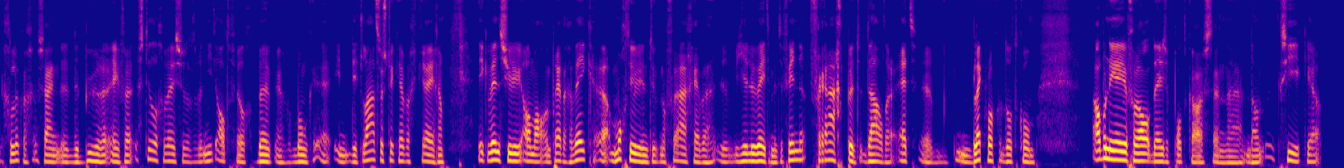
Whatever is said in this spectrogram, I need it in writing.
gelukkig zijn de, buren even stil geweest, zodat we niet al te veel gebeuk en gebonk in dit laatste stuk hebben gekregen. Ik wens jullie allemaal een prettige week. mochten jullie natuurlijk nog vragen hebben, jullie weten me te vinden. Vraag.daalder.blackrock.com Abonneer je vooral deze podcast en dan zie ik je,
